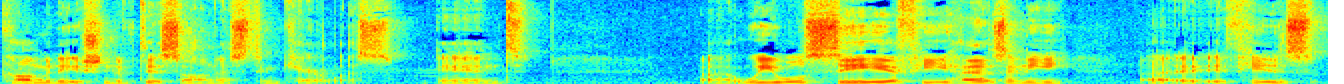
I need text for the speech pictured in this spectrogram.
combination of dishonest and careless. And uh, we will see if he has any, uh, if his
